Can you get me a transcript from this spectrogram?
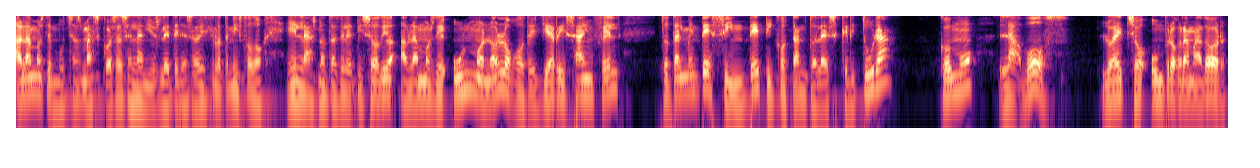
Hablamos de muchas más cosas en la newsletter, ya sabéis que lo tenéis todo en las notas del episodio. Hablamos de un monólogo de Jerry Seinfeld totalmente sintético, tanto la escritura como la voz. Lo ha hecho un programador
